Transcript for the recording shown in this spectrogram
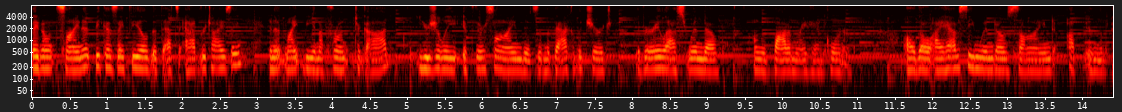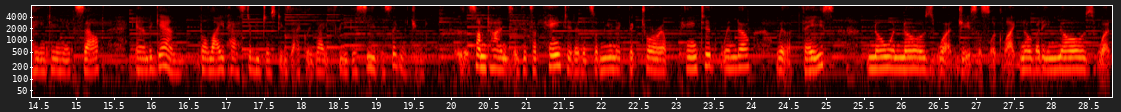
they don't sign it because they feel that that's advertising and it might be an affront to God. Usually, if they're signed, it's in the back of the church, the very last window on the bottom right hand corner. Although I have seen windows signed up in the painting itself, and again, the light has to be just exactly right for you to see the signature. Sometimes, if it's a painted, if it's a Munich pictorial painted window with a face, no one knows what Jesus looked like. Nobody knows what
